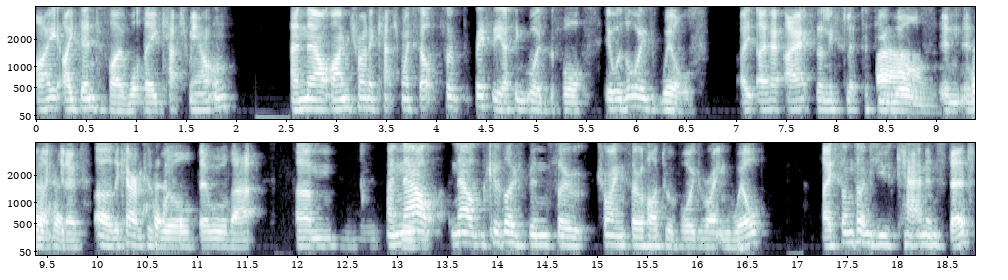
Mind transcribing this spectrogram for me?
I identify what they catch me out on, and now I'm trying to catch myself. So basically, I think it was before it was always wills. I, I, I accidentally slipped a few Oh. wills in, in like you know oh the characters will they're will that. Um, and now now because I've been so trying so hard to avoid writing will, I sometimes use can instead.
